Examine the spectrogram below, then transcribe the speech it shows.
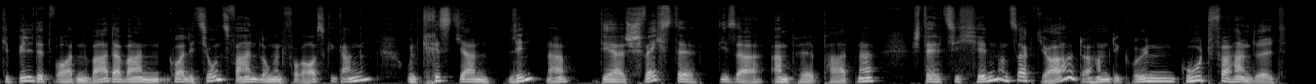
gebildet worden war. Da waren Koalitionsverhandlungen vorausgegangen und Christian Lindner, der schwächste dieser Ampelpartner, stellt sich hin und sagt, ja, da haben die Grünen gut verhandelt.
